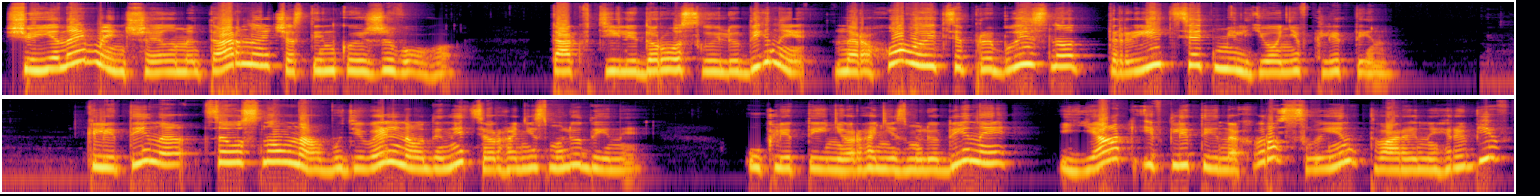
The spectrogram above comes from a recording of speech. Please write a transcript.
що є найменшою елементарною частинкою живого. Так, в тілі дорослої людини нараховується приблизно 30 мільйонів клітин. Клітина це основна будівельна одиниця організму людини. У клітині організму людини, як і в клітинах рослин, тварин і грибів,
